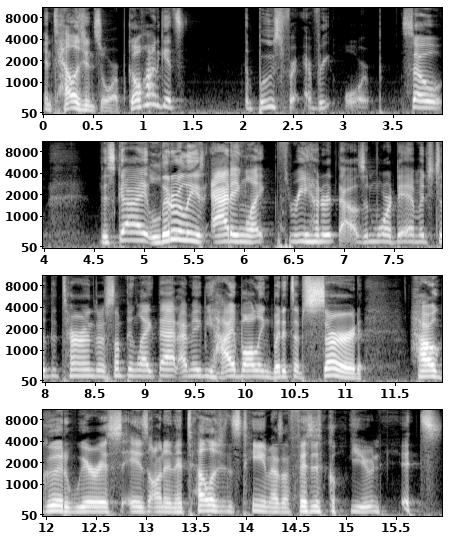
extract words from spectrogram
intelligence orb. Gohan gets the boost for every orb. So this guy literally is adding like 300,000 more damage to the turns or something like that. I may be highballing, but it's absurd how good Weirus is on an intelligence team as a physical unit.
